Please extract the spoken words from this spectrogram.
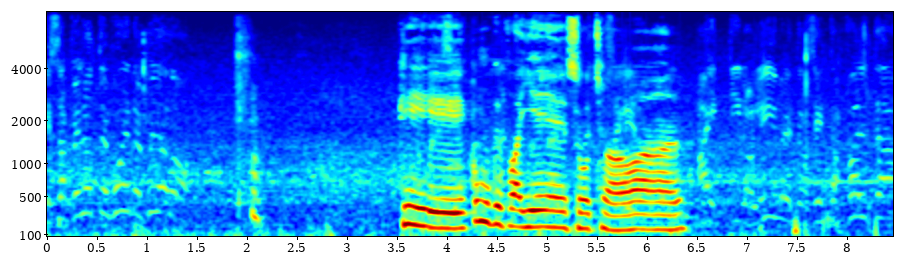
Esa pelota es buena, cuidado. ¿Qué? ¿Cómo que fallé eso, chaval? Hay tiro libre tras esta falta.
